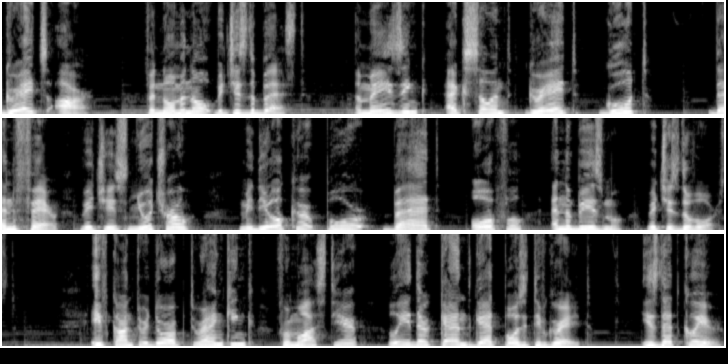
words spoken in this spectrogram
Grades are phenomenal, which is the best, amazing, excellent, great, good, then fair, which is neutral, mediocre, poor, bad, awful, and abysmal, which is the worst. If country dropped ranking from last year, leader can't get positive grade. Is that clear?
